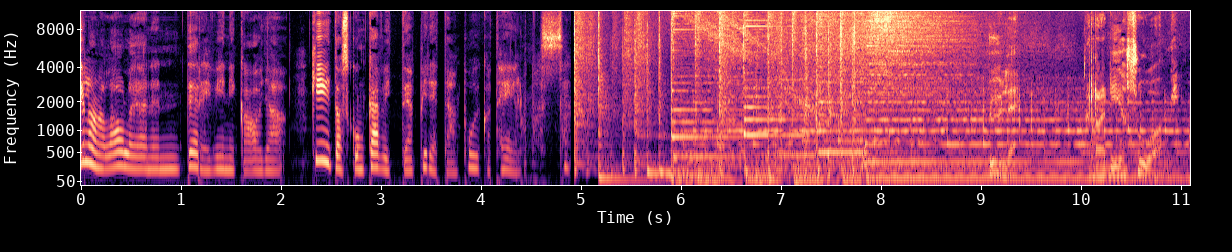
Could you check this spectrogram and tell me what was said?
Ilona Laulajainen, Terhi Vinikao ja kiitos kun kävitte ja pidetään puikot heilumassa. Yle, Radio Suomi.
